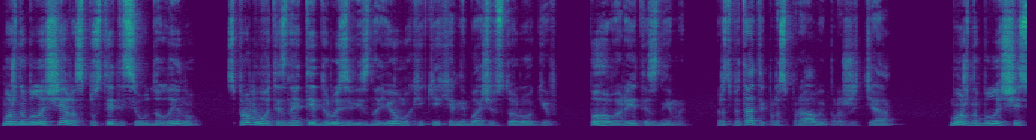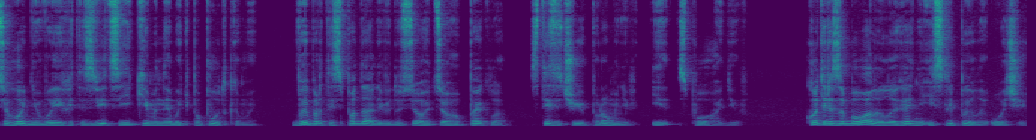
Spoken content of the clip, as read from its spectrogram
Можна було ще раз спуститися у долину, спробувати знайти друзів і знайомих, яких я не бачив сто років, поговорити з ними, розпитати про справи, про життя. Можна було ще сьогодні виїхати звідси якими-небудь попутками, вибратись подалі від усього цього пекла з тисячою променів і спогадів, котрі забували легені і сліпили очі.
